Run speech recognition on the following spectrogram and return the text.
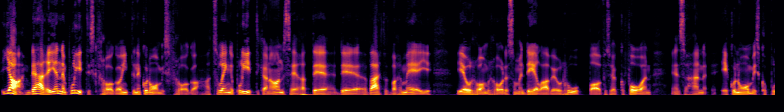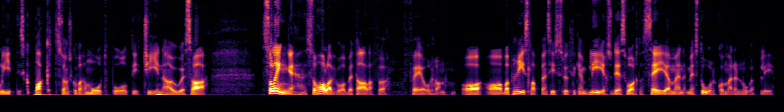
ja, det här är igen en politisk fråga och inte en ekonomisk fråga. Att så länge politikerna anser att det, det är värt att vara med i, i euroområdet som en del av Europa och försöka få en, en så här ekonomisk och politisk pakt som skulle vara motpol till Kina och USA. Så länge så håller vi på att betala för, för euron. Och, och vad prislappen sist slutligen blir, så det är svårt att säga, men, men stor kommer den nog att bli.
